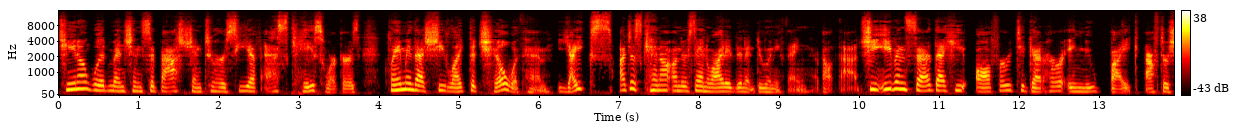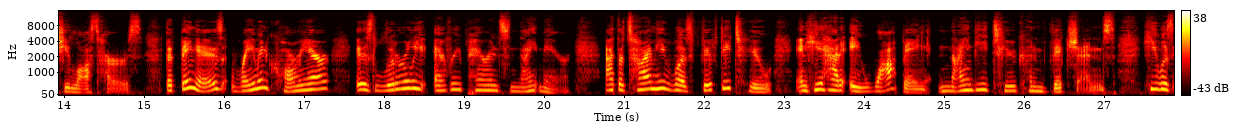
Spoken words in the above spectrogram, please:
Tina would mention Sebastian to her CFS caseworkers, claiming that she liked to chill with him. Yikes. I just cannot understand why they didn't do anything about that. She even said that he offered to get her a new bike after she lost hers. The thing is, Raymond Cormier is literally every parent's nightmare. At the time he was 52 and he had a whopping 92 convictions. He was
